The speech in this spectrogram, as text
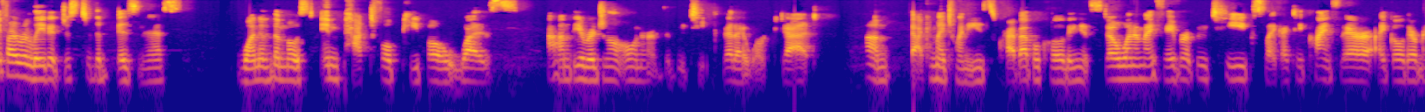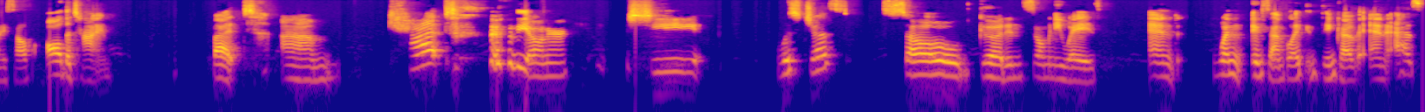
if I relate it just to the business, one of the most impactful people was um, the original owner of the boutique that I worked at um, back in my 20s, Crabapple Clothing. It's still one of my favorite boutiques. Like I take clients there, I go there myself all the time. But um, Kat, the owner, she was just so good in so many ways. And one example I can think of, and as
